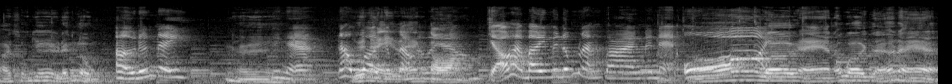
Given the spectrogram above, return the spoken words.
Rồi xuống dưới đứng luôn. Ừ đứng đi Ừ. nè. Nó không đầu an Happy toàn. đâu chỗ Happy mới đúng là an toàn đây nè. Ồ, nó ôi quơ nè nó quơ nữa nè.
